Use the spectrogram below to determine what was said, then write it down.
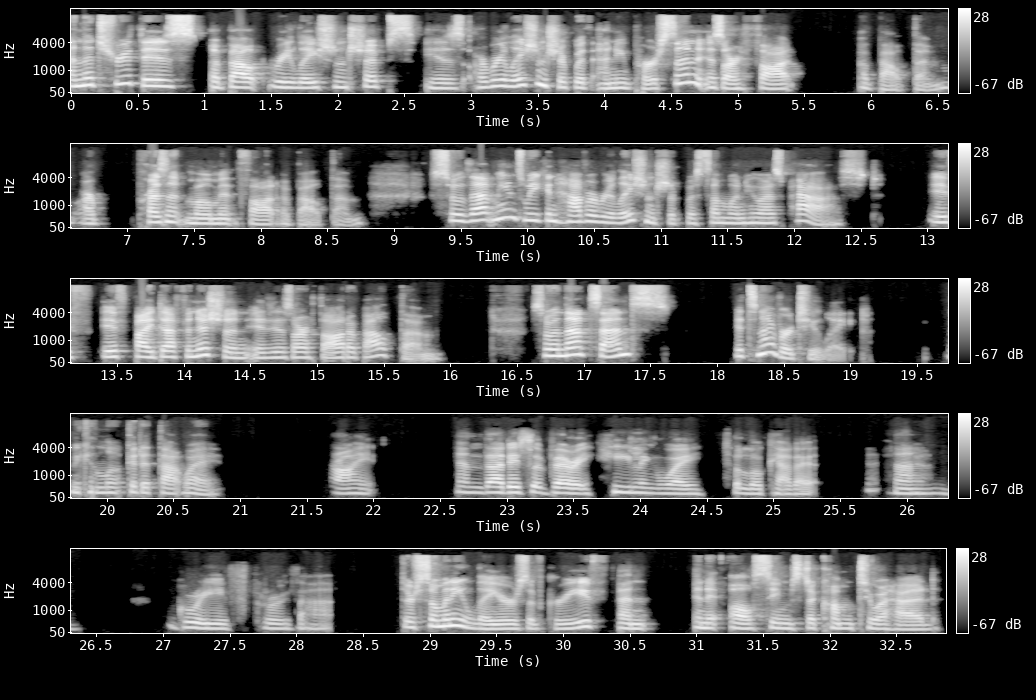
And the truth is about relationships is our relationship with any person is our thought about them, our present moment thought about them. So that means we can have a relationship with someone who has passed. If if by definition it is our thought about them. So in that sense, it's never too late. We can look at it that way. Right. And that is a very healing way to look at it and yeah. grieve through that there's so many layers of grief and and it all seems to come to a head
